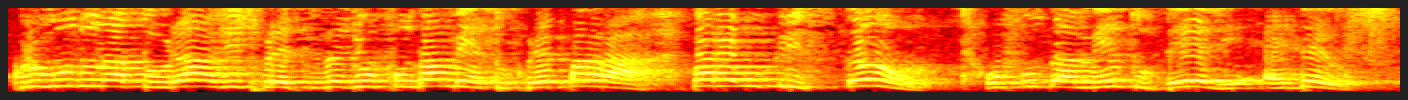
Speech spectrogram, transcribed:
Para o mundo natural, a gente precisa de um fundamento, preparar. Para um cristão, o fundamento dele é Deus.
